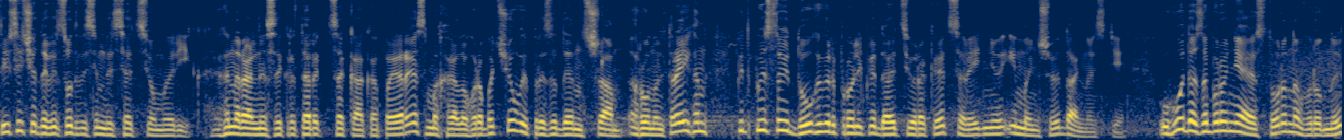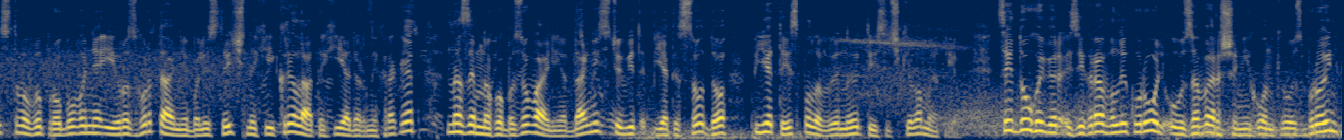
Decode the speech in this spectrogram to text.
1987 рік. Генеральний секретар ЦК КПРС Михайло Горбачов і президент США Рональд Рейган підписують договір про ліквідацію ракет середньої і меншої дальності. Угода забороняє сторонам виробництво, випробування і розгортання балістичних і крилатих ядерних ракет наземного базування дальністю від 500 до 5,5 тисяч кілометрів. Цей договір зіграв велику роль у завершенні гонки озброєнь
